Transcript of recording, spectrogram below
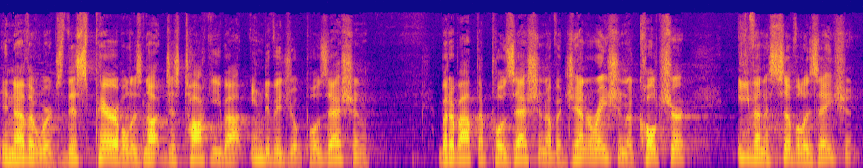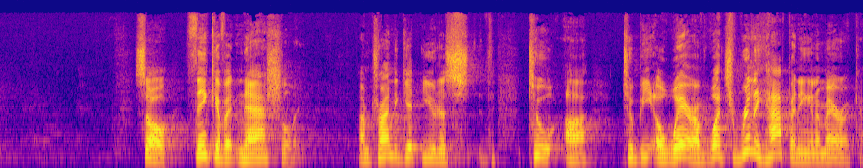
In other words, this parable is not just talking about individual possession, but about the possession of a generation, a culture, even a civilization. So think of it nationally. I'm trying to get you to, to, uh, to be aware of what's really happening in America.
